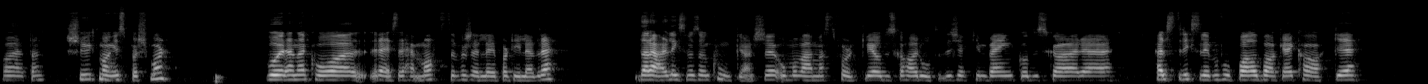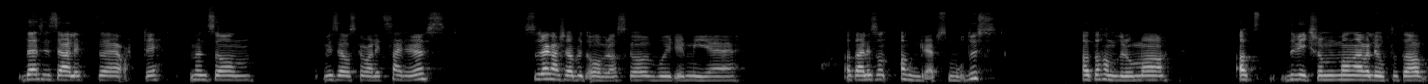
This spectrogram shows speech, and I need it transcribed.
Hva heter den? Sjukt mange spørsmål. Hvor NRK reiser hjem igjen til forskjellige partiledere. Der er det liksom en sånn konkurranse om å være mest folkelig, og du skal ha rotete kjøkkenbenk, og du skal eh, helst trikse litt på fotball, bake ei kake. Det syns jeg er litt eh, artig. Men sånn, hvis jeg også skal være litt seriøs, så tror jeg kanskje jeg har blitt overraska over hvor mye At det er litt sånn angrepsmodus. At det handler om å At det virker som man er veldig opptatt av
